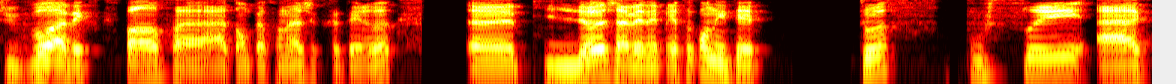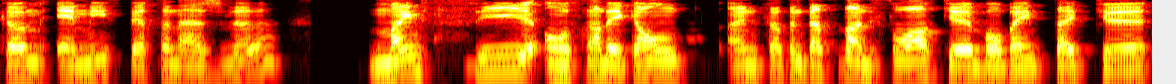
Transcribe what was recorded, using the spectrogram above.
tu vas avec ce qui se passe à, ton personnage, etc. Euh, Puis là, j'avais l'impression qu'on était tous poussés à comme aimer ce personnage-là, même si on se rendait compte à une certaine partie dans l'histoire que, bon, ben, peut-être que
